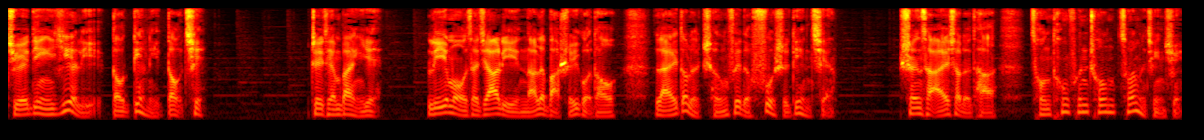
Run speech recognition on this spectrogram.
决定夜里到店里盗窃。这天半夜，李某在家里拿了把水果刀，来到了程飞的副食店前。身材矮小的他从通风窗钻了进去，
